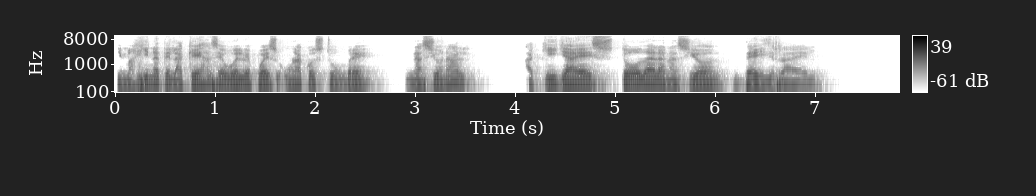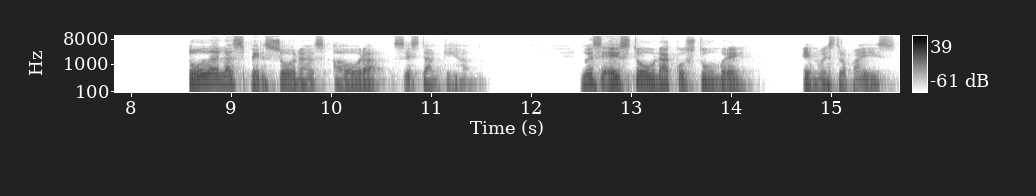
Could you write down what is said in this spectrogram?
Imagínate, la queja se vuelve pues una costumbre nacional. Aquí ya es toda la nación de Israel. Todas las personas ahora se están quejando. ¿No es esto una costumbre en nuestro país?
